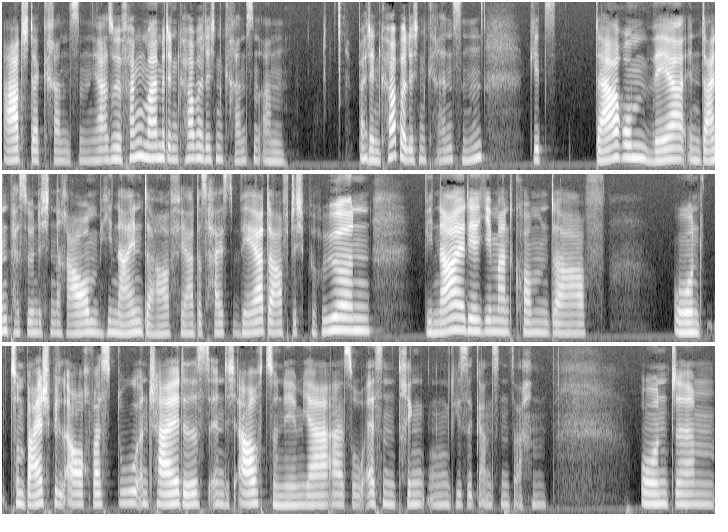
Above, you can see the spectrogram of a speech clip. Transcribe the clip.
Art der Grenzen. Ja, also wir fangen mal mit den körperlichen Grenzen an. Bei den körperlichen Grenzen geht es darum, wer in deinen persönlichen Raum hinein darf. Ja, das heißt, wer darf dich berühren, wie nahe dir jemand kommen darf und zum Beispiel auch, was du entscheidest, in dich aufzunehmen. Ja, also Essen, Trinken, diese ganzen Sachen. Und ähm,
